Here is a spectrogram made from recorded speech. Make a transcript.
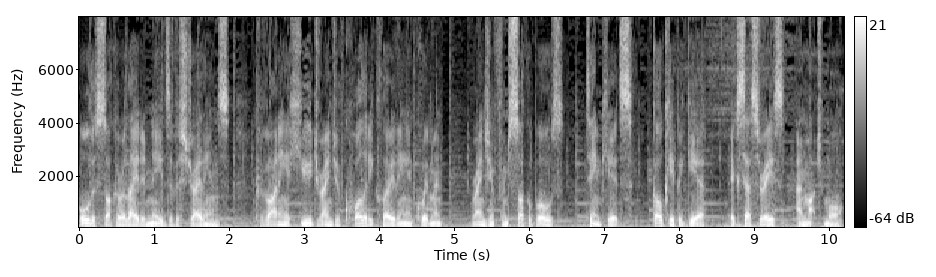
all the soccer related needs of Australians, providing a huge range of quality clothing and equipment ranging from soccer balls, team kits, goalkeeper gear, accessories, and much more.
